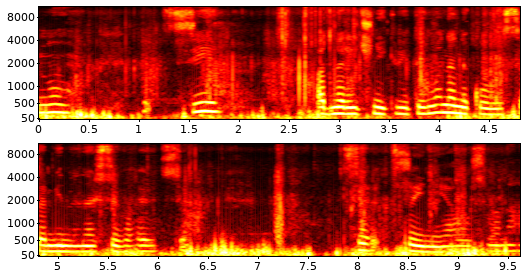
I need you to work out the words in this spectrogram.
Ну, ці однорічні квіти в мене ніколи самі не насіваються. Це синія, ось вона.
